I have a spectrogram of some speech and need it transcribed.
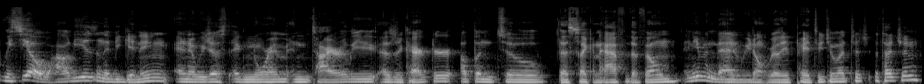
We see how wild he is in the beginning, and then we just ignore him entirely as a character up until the second half of the film. And even then, we don't really pay too, too much attention.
